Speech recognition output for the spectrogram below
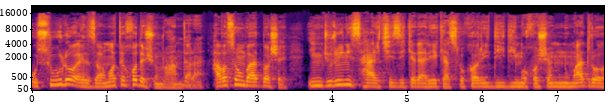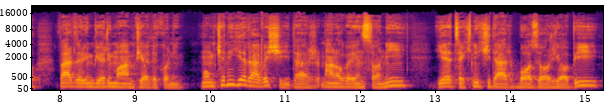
اصول و الزامات خودشون رو هم دارن. حواسمون باید باشه اینجوری نیست هر چیزی که در یک کسب و کاری دیدیم و خوشمون اومد رو ورداریم بیاریم ما هم پیاده کنیم. ممکنه یه روشی در منابع انسانی یه تکنیکی در بازاریابی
